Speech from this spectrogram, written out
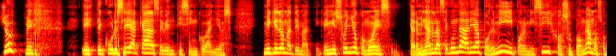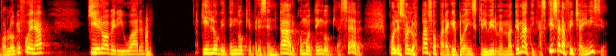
yo me, este, cursé acá hace 25 años. Me quedó matemática y mi sueño como es terminar la secundaria por mí, por mis hijos, supongamos, o por lo que fuera, quiero averiguar qué es lo que tengo que presentar, cómo tengo que hacer, cuáles son los pasos para que pueda inscribirme en matemáticas. Esa es la fecha de inicio.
